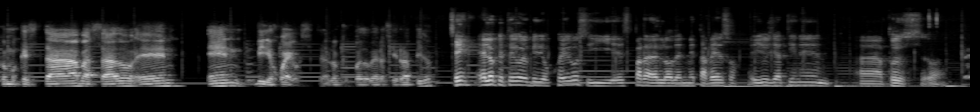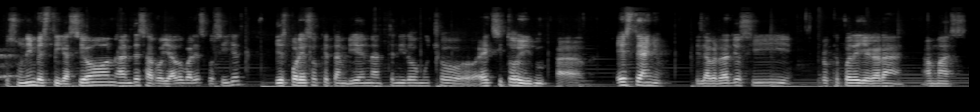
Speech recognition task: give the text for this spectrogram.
como que está basado en, en videojuegos, es lo que puedo ver así rápido. Sí, es lo que tengo de videojuegos y es para lo del metaverso. Ellos ya tienen uh, pues, pues una investigación, han desarrollado varias cosillas y es por eso que también han tenido mucho éxito y, uh, este año. Y la verdad yo sí creo que puede llegar a, a más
